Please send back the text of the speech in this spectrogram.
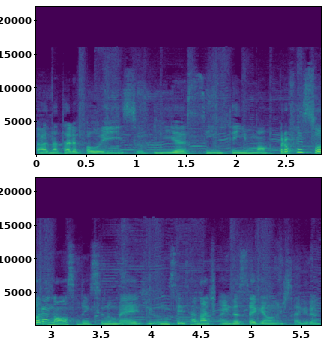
A Natália falou isso. E assim, tem uma professora nossa do ensino médio, eu não sei se a Nath ainda segue ela no Instagram,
